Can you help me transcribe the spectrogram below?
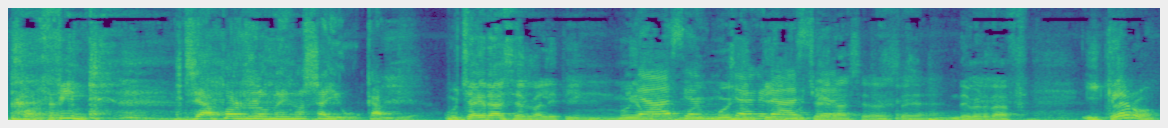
por fin, ya por lo menos hay un cambio. Muchas gracias, Valentín. Muy Gracias, amable, muy, muy muchas gentil. gracias. Muchas gracias, eh, de verdad. Y claro,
